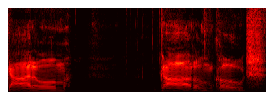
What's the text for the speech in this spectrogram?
Got him. Got him, coach.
